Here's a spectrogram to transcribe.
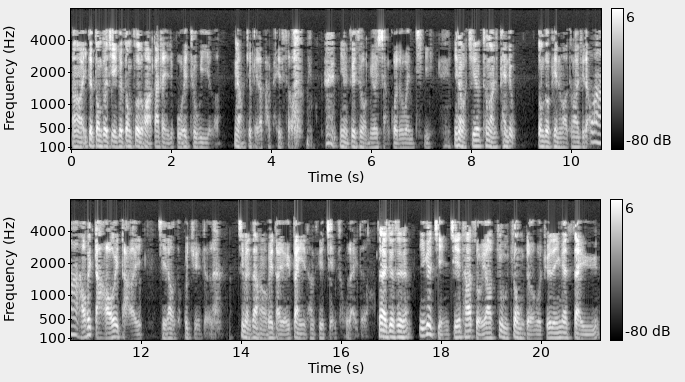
啊，一个动作接一个动作的话，大家也就不会注意了，那我就给他拍拍手，因为这是我没有想过的问题。因为我其实通常看这动作片的话，通常觉得哇，好会打，好会打而已，其他我都不觉得了。基本上很会打，有一半以上是可以剪出来的。再来就是一个剪接，他所要注重的，我觉得应该在于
